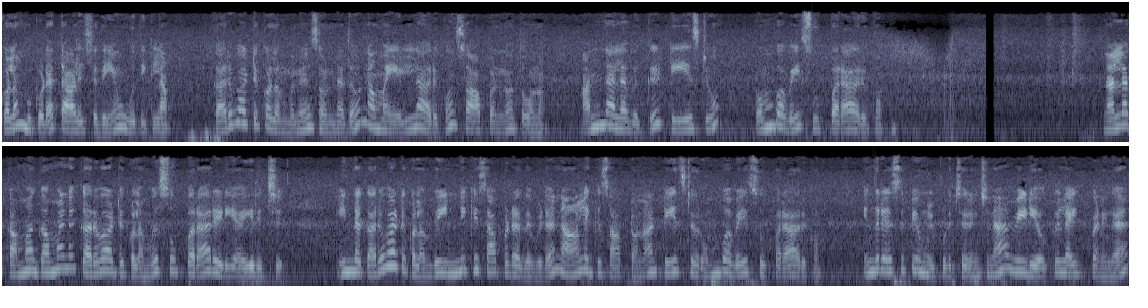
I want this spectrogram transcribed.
குழம்பு கூட தாளித்ததையும் ஊற்றிக்கலாம் கருவாட்டு குழம்புன்னு சொன்னதும் நம்ம எல்லாருக்கும் சாப்பிட்ணும் தோணும். அந்த அளவுக்கு டேஸ்ட்டும் ரொம்பவே சூப்பராக இருக்கும். நல்லா கம கமன்னு கருவாட்டு குழம்பு சூப்பராக ரெடி ஆயிருச்சு. இந்த கருவாட்டு குழம்பு இன்றைக்கி சாப்பிட்றத விட நாளைக்கு சாப்பிட்டோன்னா டேஸ்ட்டு ரொம்பவே சூப்பராக இருக்கும். இந்த ரெசிபி உங்களுக்கு பிடிச்சிருந்துச்சுன்னா வீடியோவுக்கு லைக் பண்ணுங்கள்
